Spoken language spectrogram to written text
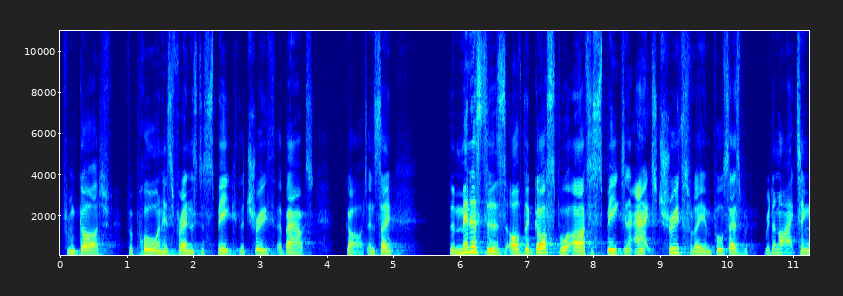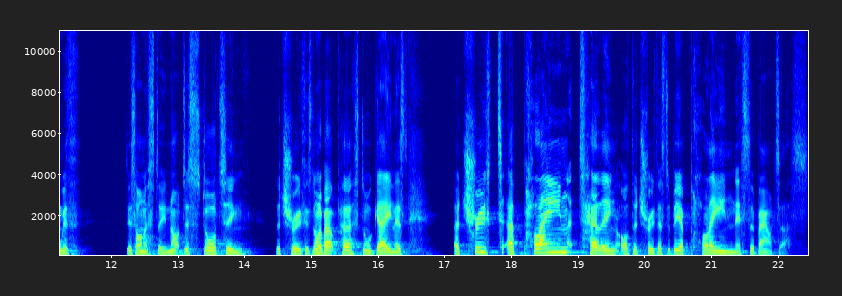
from God for Paul and his friends to speak the truth about God. And so the ministers of the gospel are to speak and act truthfully. And Paul says we're not acting with dishonesty, not distorting the truth. It's not about personal gain. There's a truth, a plain telling of the truth. There's to be a plainness about us.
